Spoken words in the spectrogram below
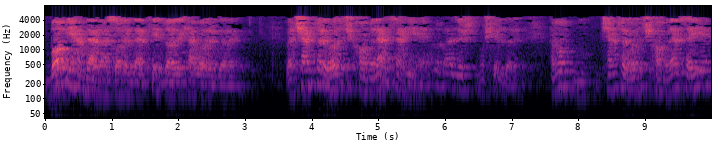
بابی هم در وسائل در تعداد کبائر داره و چند تا روایتش کاملا صحیحه. بعضیش مشکل داره. اما چند تا روایتش کاملا صحیحه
